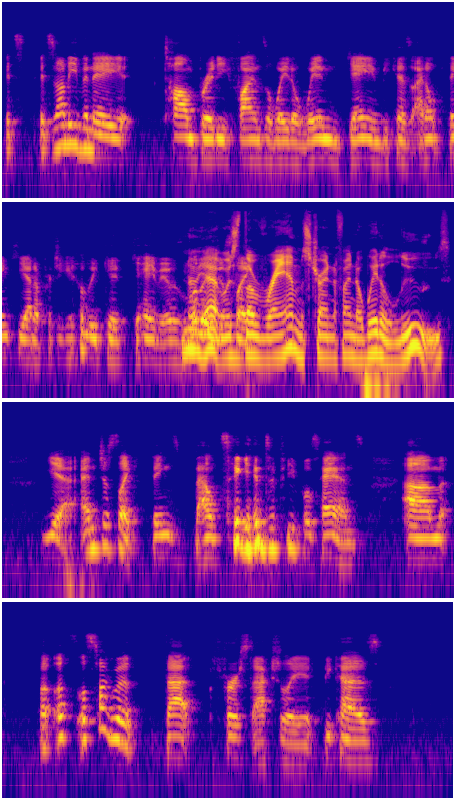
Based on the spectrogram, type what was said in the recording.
it's it's not even a Tom Brady finds a way to win game because I don't think he had a particularly good game. It was no, yeah, it was like, the Rams trying to find a way to lose. Yeah, and just like things bouncing into people's hands. Um, but let's let's talk about that first actually because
